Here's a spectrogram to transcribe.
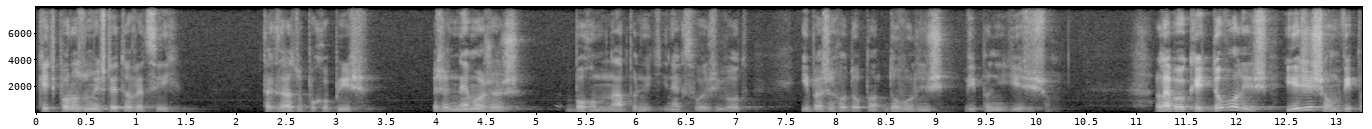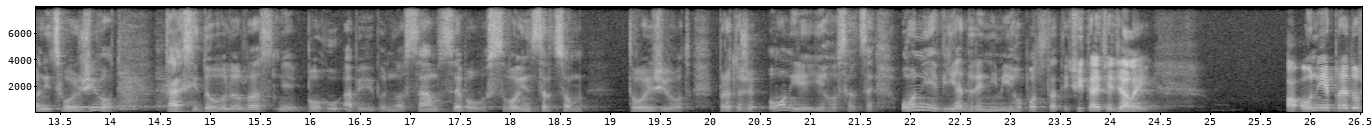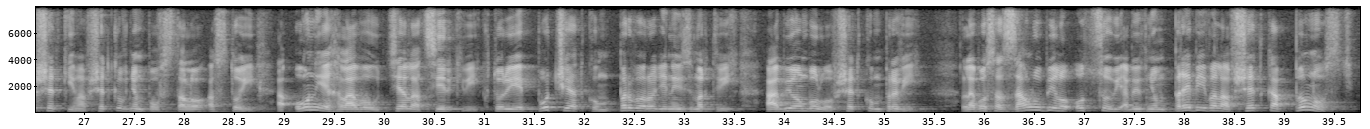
Keď porozumieš tejto veci, tak zrazu pochopíš, že nemôžeš Bohom naplniť inak svoj život, iba že ho dovolíš vyplniť Ježišom. Lebo keď dovolíš Ježišom vyplniť svoj život, tak si dovolil vlastne Bohu, aby vyplnil sám sebou, svojim srdcom tvoj život. Pretože On je jeho srdce. On je vyjadrením jeho podstaty. Čítajte ďalej. A on je predovšetkým a všetko v ňom povstalo a stojí. A on je hlavou tela církvy, ktorý je počiatkom prvorodený z mŕtvych, aby on bol vo všetkom prvý. Lebo sa zalúbilo otcovi, aby v ňom prebývala všetká plnosť.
